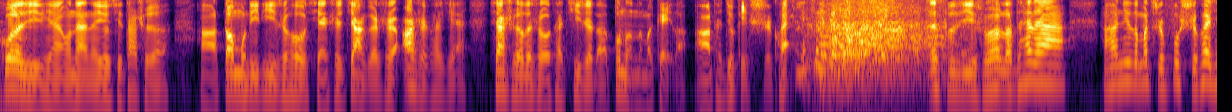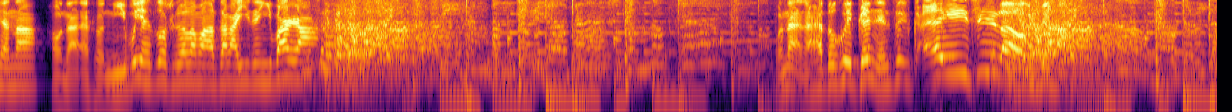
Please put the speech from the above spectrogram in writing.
过了几天，我奶奶又去打车啊，到目的地之后显示价格是二十块钱，下车的时候她记着了，不能那么给了啊，她就给十块。那司机说：“老太太啊，你怎么只付十块钱呢？”我奶奶说：“你不也坐车了吗？咱俩一人一半啊。”我奶奶还都会跟人最 A 制了，我跟你讲。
